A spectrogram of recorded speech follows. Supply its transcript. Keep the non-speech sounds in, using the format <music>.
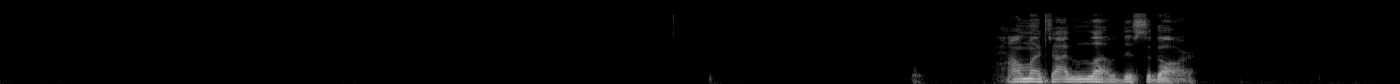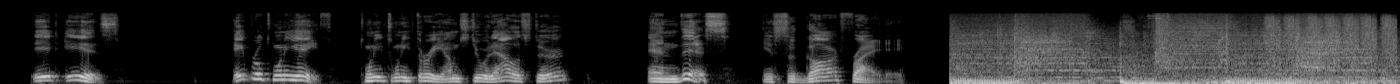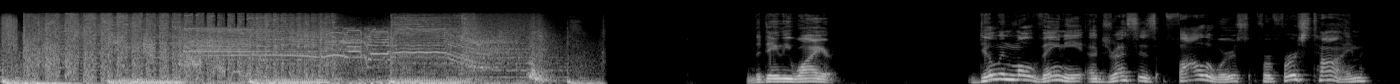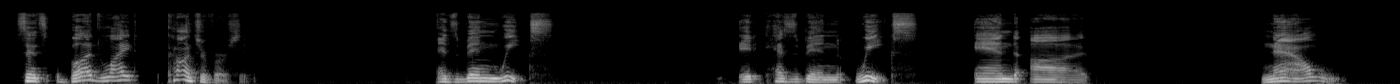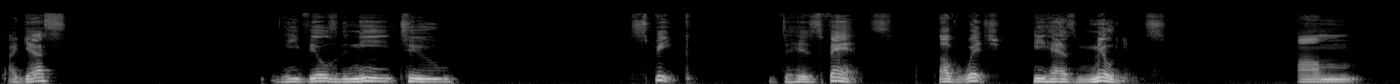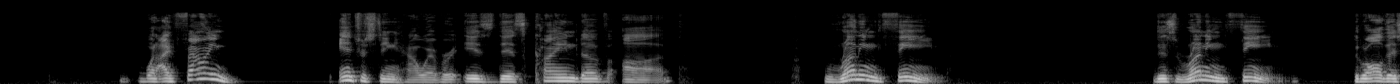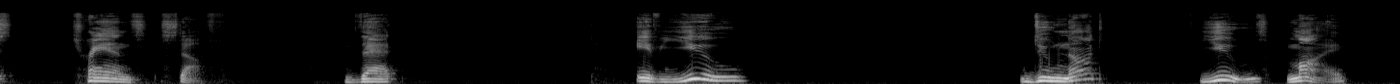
how much I love this cigar. It is April 28th, 2023. I'm Stuart Allister, and this is Cigar Friday. The Daily Wire. Dylan Mulvaney addresses followers for first time since Bud Light controversy. It's been weeks. It has been weeks. And uh, now, I guess, he feels the need to speak to his fans of which he has millions. Um, what I find interesting, however, is this kind of uh, running theme. This running theme through all this trans stuff that if you do not use my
